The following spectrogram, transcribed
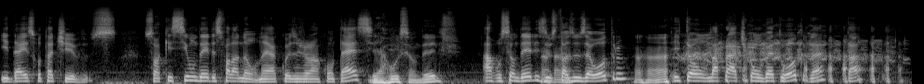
e dez rotativos. Só que se um deles falar não, né, a coisa já não acontece. E a Rússia é um deles? A Rússia é um deles uh -huh. e os Estados Unidos é outro. Uh -huh. Então, na prática, um veto outro, né? Tá?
